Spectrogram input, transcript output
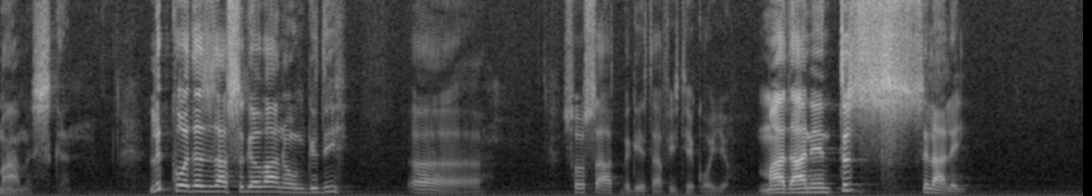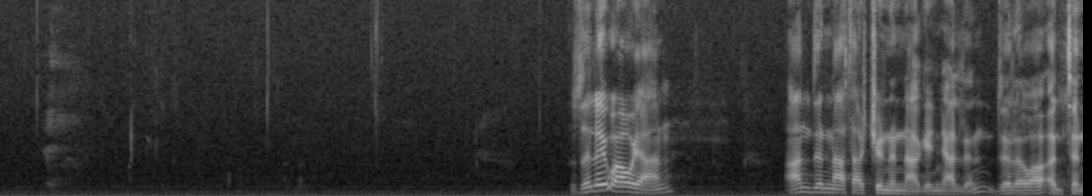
ማመስገን ልክ ወደዛ ስገባ ነው እንግዲህ ሶስት ሰዓት በጌታ ፊት የቆየው ማዳኔን ትዝ ስላለኝ ዘሌዋውያን አንድ እናታችን እናገኛለን። እንትን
